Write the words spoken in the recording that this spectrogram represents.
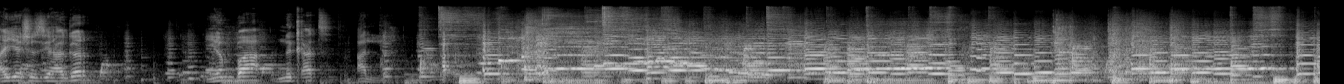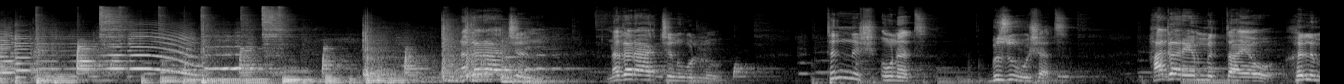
አየሽ፣ እዚህ ሀገር የእንባ ንቀት አለ። ነገራችን ሁሉ ትንሽ እውነት ብዙ ውሸት፣ ሀገር የምታየው ህልም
